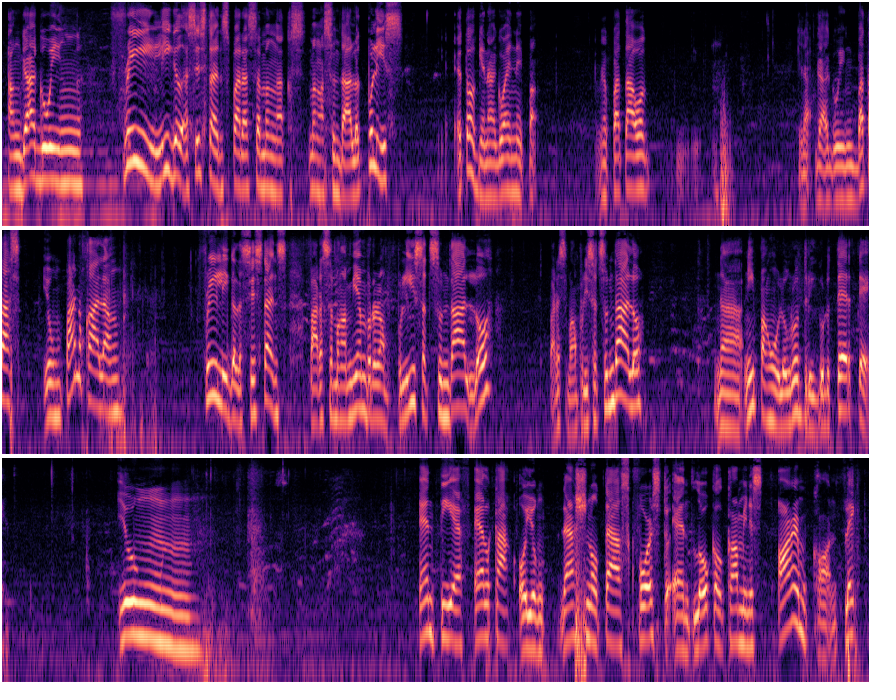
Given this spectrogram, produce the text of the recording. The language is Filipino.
ang gagawing free legal assistance para sa mga mga sundalo at pulis, ito ginagawa ni nagpatawag gagawing batas yung panukalang free legal assistance para sa mga miyembro ng pulis at sundalo para sa mga pulis at sundalo na ni Pangulong Rodrigo Duterte. Yung NTF LCAC o yung National Task Force to End Local Communist Armed Conflict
